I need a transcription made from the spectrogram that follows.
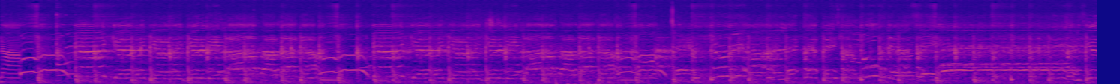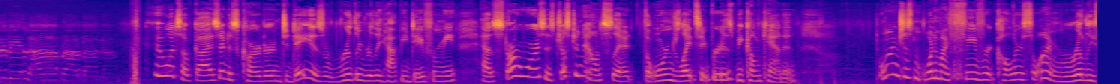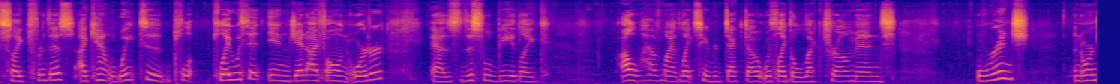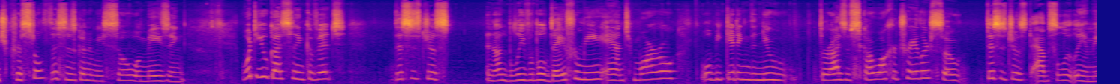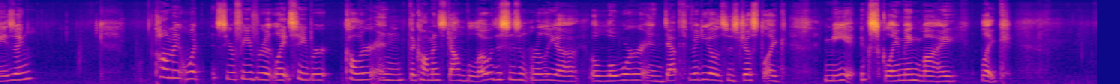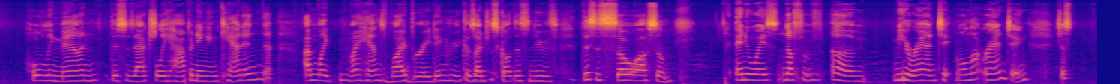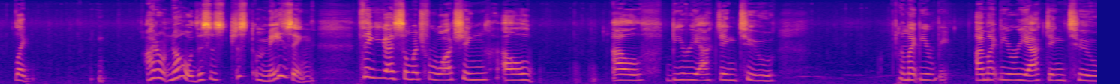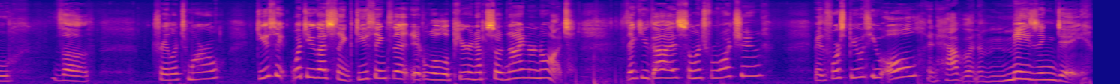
now. What's up, guys? It is Carter, and today is a really, really happy day for me as Star Wars has just announced that the orange lightsaber has become canon. Orange is one of my favorite colors, so I'm really psyched for this. I can't wait to pl- play with it in Jedi Fallen Order, as this will be like. I'll have my lightsaber decked out with like Electrum and orange, an orange crystal. This is going to be so amazing. What do you guys think of it? This is just an unbelievable day for me, and tomorrow we'll be getting the new The Rise of Skywalker trailer, so this is just absolutely amazing. Comment what is your favorite lightsaber color in the comments down below. This isn't really a, a lore in depth video, this is just like me exclaiming my, like, holy man, this is actually happening in canon. I'm like, my hand's vibrating because I just got this news. This is so awesome. Anyways, enough of um, me ranting. Well, not ranting, just like, I don't know. This is just amazing. Thank you guys so much for watching. I'll I'll be reacting to I might be re- I might be reacting to the trailer tomorrow. Do you think what do you guys think? Do you think that it will appear in episode 9 or not? Thank you guys so much for watching. May the force be with you all and have an amazing day.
